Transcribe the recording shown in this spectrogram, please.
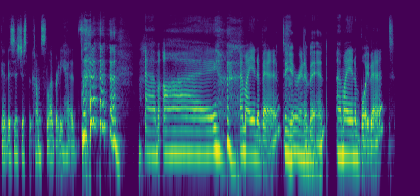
Okay, this has just become celebrity heads. am I? Am I in a band? you're in a band. Am I in a boy band?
